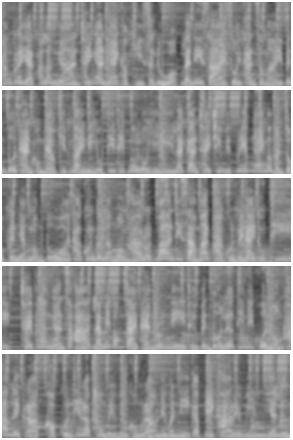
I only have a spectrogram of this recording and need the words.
ทั้งประหยัดพลังงานใช้งานง่ายขับขี่สะดวก และดีไซน์สวยทันสมัยเป็นตัวแทนของแนวคิดใหม่ในยุคที่เทคโนโลโลยีและการใช้ชีวิตเรียบง่ายมาบรรจบกันอย่างลงตัว ถ้าคุณกำลังมองหารถบ้านที่สามารถพาคุณไปได้ทุกที่ ใช้พลังงานสะอาดและไม่ต้องจ่ายแพงรุ่นนี้ ถือเป็นตัวเลือกที่ไม่ควรมองข้ามเลยครับ ขอบคุณที่รับชมรีวิวของเราในวันนี้กับ a อคารีวิวอย่าลืม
